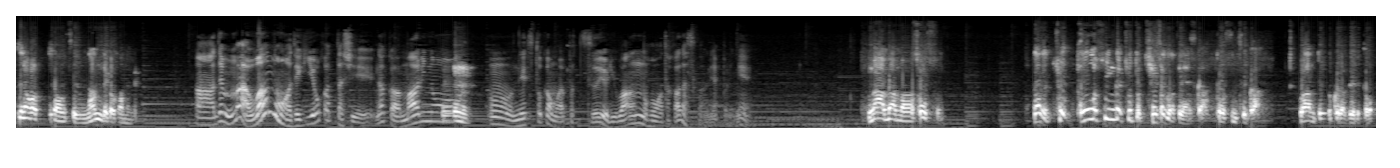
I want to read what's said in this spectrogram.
てなかったんですよ。なんでかわかんないけど。ああ、でもまあ、1の方が出来良かったし、なんか周りの、うん。うん、熱とかもやっぱ2より1の方が高ですからね、やっぱりね。まあまあまあ、そうっす。なんかちょ、頭身がちょっと小さくなってないですか？頭身っていうか、ワンと比べると。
